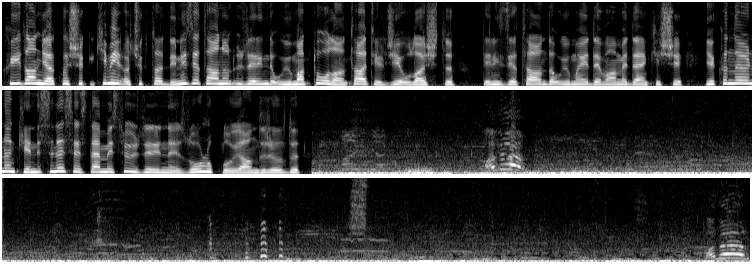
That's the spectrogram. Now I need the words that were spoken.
kıyıdan yaklaşık 2 mil açıkta deniz yatağının üzerinde uyumakta olan tatilciye ulaştı. Deniz yatağında uyumaya devam eden kişi yakınlarının kendisine seslenmesi üzerine zorlukla uyandırıldı. Hanım! Hanım!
